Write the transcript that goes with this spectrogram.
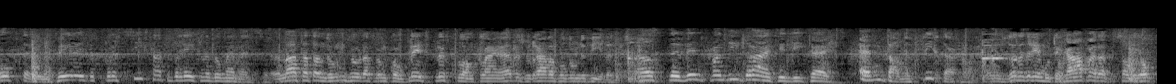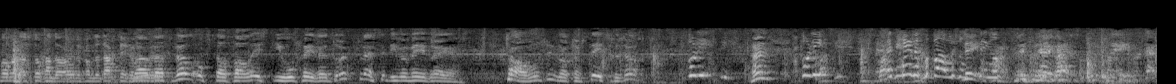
hoogte en de hoeveelheden precies laten berekenen door mijn mensen. Eh, Laat dat dan doen, zodat we een compleet vluchtplan klaar hebben... zodra we voldoende vieren. Als de wind maar niet draait in die tijd. En dan het vliegtuig nog. We zullen er een moeten kapen, dat zal niet opvallen. Dat is toch aan de orde van de dag Maar tegenwoordig. wat wel op zal vallen is die hoeveelheid drukflessen die we meebrengen. Trouwens, u wordt nog steeds gezocht. Politie! Hè? Politie! Het hele gebouw is omsingeld. Nee, maar, nee, kijk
